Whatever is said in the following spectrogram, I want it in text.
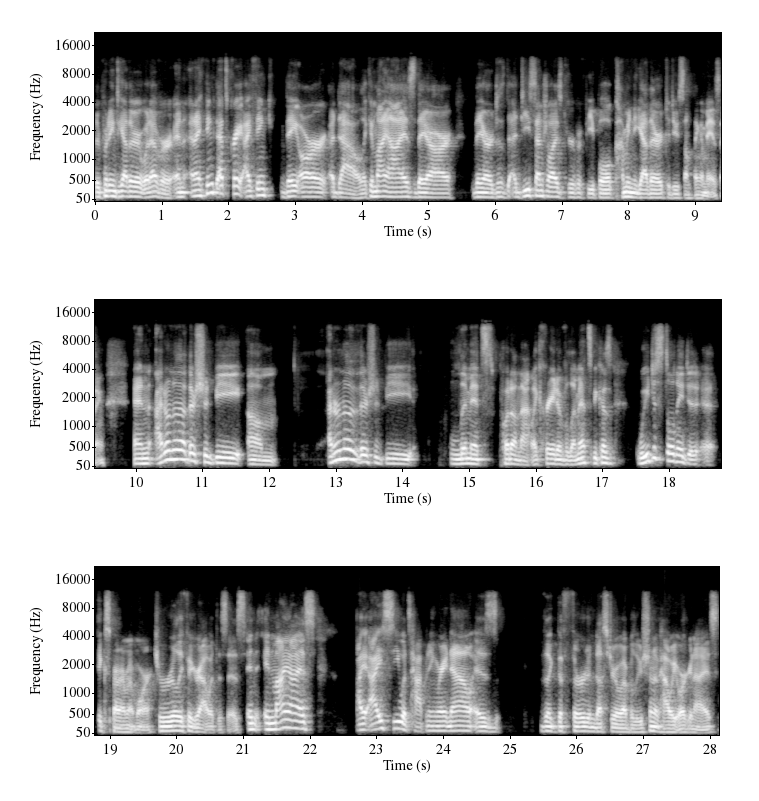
They're putting together whatever. And, and I think that's great. I think they are a DAO. Like in my eyes, they are they are just a decentralized group of people coming together to do something amazing. And I don't know that there should be um, I don't know that there should be limits put on that, like creative limits, because we just still need to uh, experiment more to really figure out what this is. In in my eyes, I, I see what's happening right now as like the third industrial revolution of how we organize.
